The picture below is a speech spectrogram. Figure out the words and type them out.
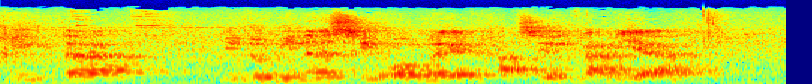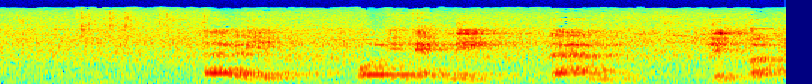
kita didominasi oleh hasil karya dari Politeknik dan Litbang.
